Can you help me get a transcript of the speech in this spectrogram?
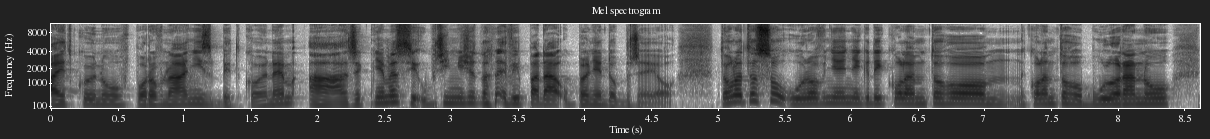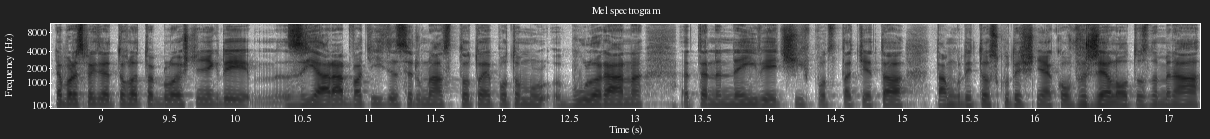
Litecoinu v porovnání s Bitcoinem a řekněme si upřímně, že to nevypadá úplně dobře. Tohle to jsou úrovně někdy kolem toho, kolem toho bullrunu, nebo respektive tohle to bylo ještě někdy z jara 2017, toto je potom bullrun, ten největší v podstatě ta, tam, kdy to skutečně jako vřelo, to znamená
